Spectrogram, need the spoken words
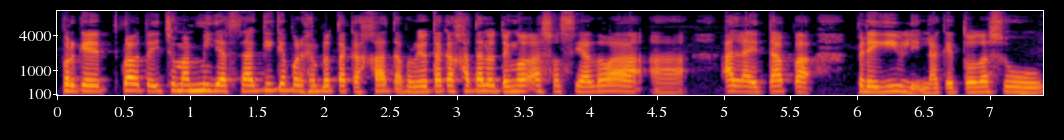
Porque, claro, te he dicho más Miyazaki que, por ejemplo, Takahata. Porque yo Takahata lo tengo asociado a, a la etapa pre-Ghibli, en la que toda su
